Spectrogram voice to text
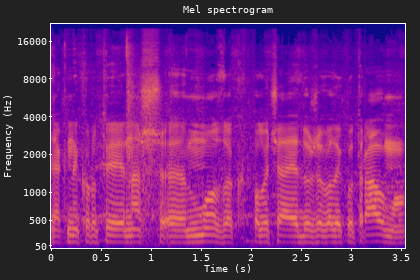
як не крути, наш е, мозок отримує дуже велику травму.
